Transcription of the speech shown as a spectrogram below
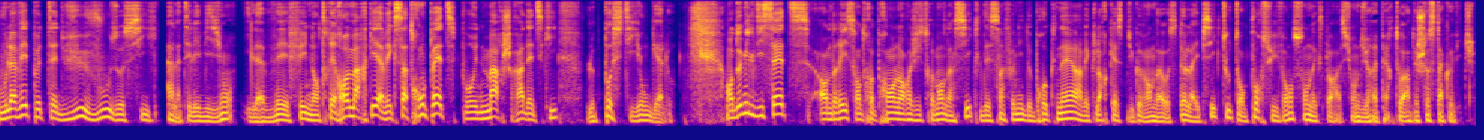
Vous l'avez peut-être vu vous aussi à la télévision. Il avait fait une entrée remarquée avec sa trompette pour une marche Radetzky, le postillon galop. En 2017, Andris entreprend l'enregistrement d'un cycle des symphonies de Bruckner avec l'orchestre du Gewandhaus de Leipzig tout en poursuivant son exploration du répertoire de Shostakovich.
